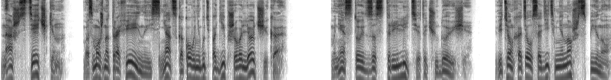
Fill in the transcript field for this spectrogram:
Наш Стечкин, возможно, трофейный, снят с какого-нибудь погибшего летчика. Мне стоит застрелить это чудовище. Ведь он хотел садить мне нож в спину.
